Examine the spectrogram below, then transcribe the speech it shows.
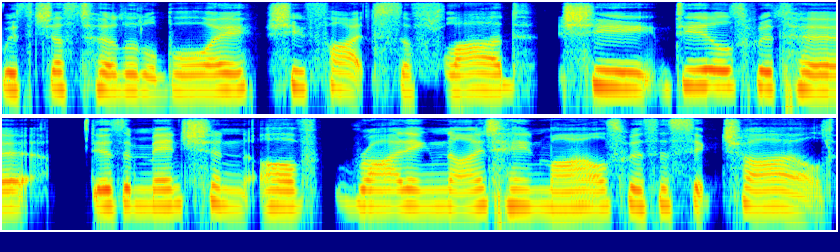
with just her little boy. She fights the flood. She deals with her. There's a mention of riding 19 miles with a sick child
